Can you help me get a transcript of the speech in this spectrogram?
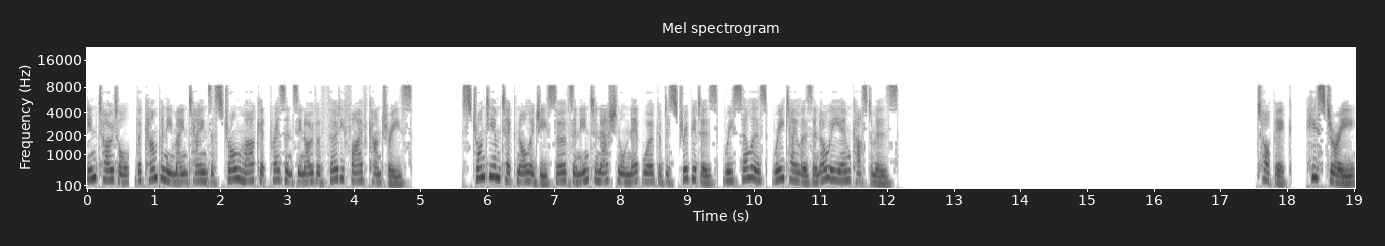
In total, the company maintains a strong market presence in over 35 countries. Strontium Technology serves an international network of distributors, resellers, retailers and OEM customers. History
